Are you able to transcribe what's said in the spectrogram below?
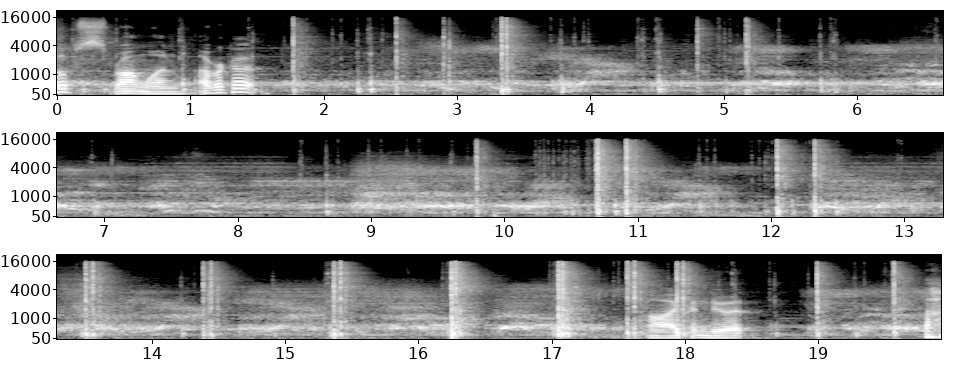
Oops, wrong one. Uppercut? Couldn't do it.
